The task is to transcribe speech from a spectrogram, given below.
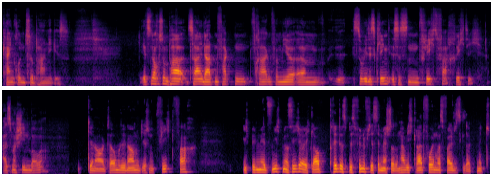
kein Grund zur Panik ist. Jetzt noch so ein paar Zahlen, Daten, Fakten, Fragen von mir. Ähm, so wie das klingt, ist es ein Pflichtfach, richtig, als Maschinenbauer? Genau, Thermodynamik ist ein Pflichtfach. Ich bin mir jetzt nicht mehr sicher, ich glaube drittes bis fünftes Semester, dann habe ich gerade vorhin was Falsches gesagt mit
